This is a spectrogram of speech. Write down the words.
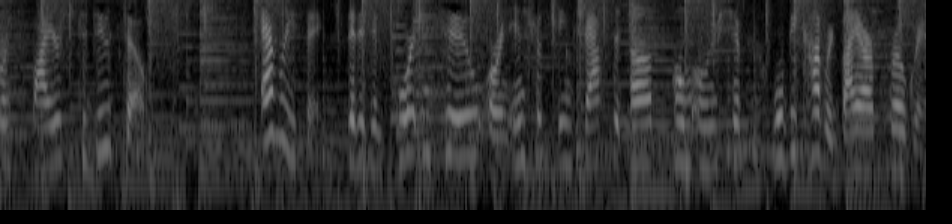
or aspires to do so. Everything that is important to or an interesting facet of home ownership will be covered by our program.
